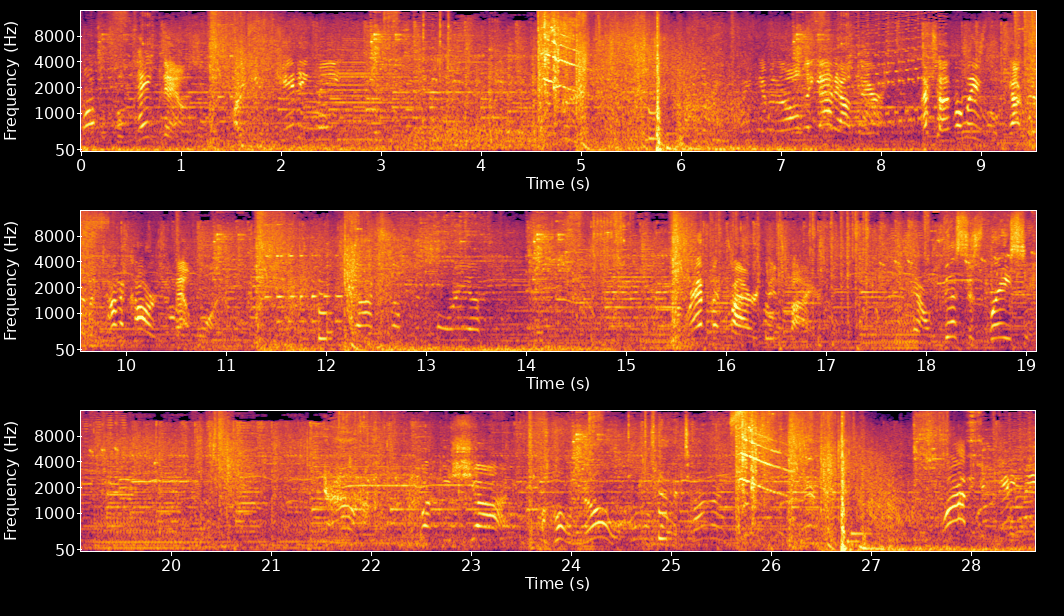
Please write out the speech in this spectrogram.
Multiple takedowns. Are you kidding me? Ain't giving it all they got out there. That's unbelievable. Got rid of a ton of cars with that one. Got something for you. Rapid fire's been fired. Now this is racing. shot. Oh, no. Almost out of time. What? Are you kidding me?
